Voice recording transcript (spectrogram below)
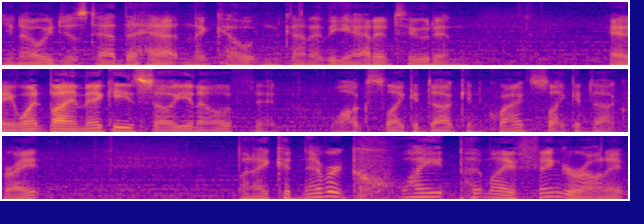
You know, he just had the hat and the coat and kind of the attitude, and and he went by Mickey, so you know, if it walks like a duck and quacks like a duck, right? But I could never quite put my finger on it.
